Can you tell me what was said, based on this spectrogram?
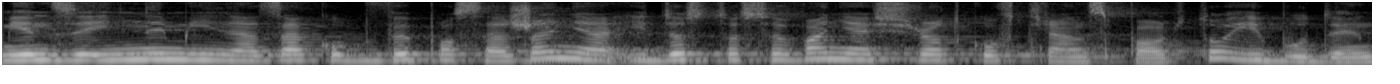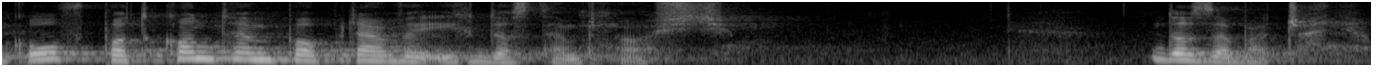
między innymi na zakup wyposażenia i dostosowania środków transportu i budynków pod kątem poprawy ich dostępności. Do zobaczenia.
